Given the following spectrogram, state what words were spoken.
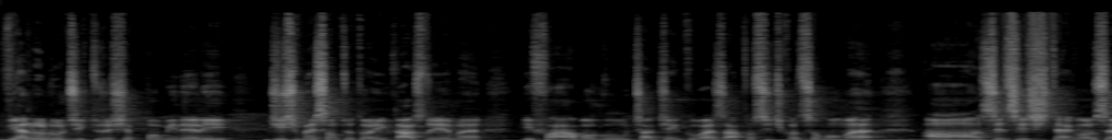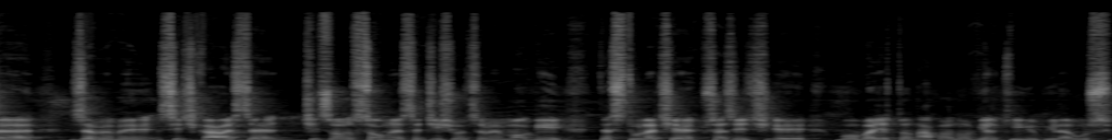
wielu ludzi, którzy się pominęli. Dziś my są tutaj, gazdujemy i chwała Bogu, trzeba dziękować za to wszystko, co mamy, a życzyć tego, że, żeby my wszystko jeszcze, ci, co są jeszcze dzisiaj, żeby mogli te stulecie przeżyć, y, bo będzie to na pewno wielki jubileusz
